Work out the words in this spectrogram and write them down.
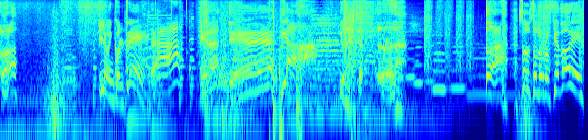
Ah, ¡Lo encontré! Ah. Ah, ¡Son solo rociadores!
